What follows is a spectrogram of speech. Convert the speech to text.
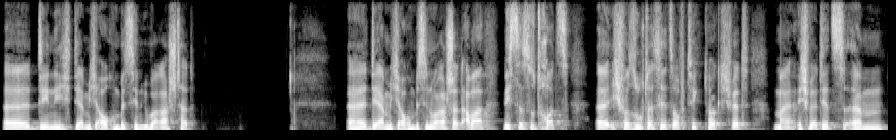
äh, den ich, der mich auch ein bisschen überrascht hat. Äh, der mich auch ein bisschen überrascht hat. Aber nichtsdestotrotz, äh, ich versuche das jetzt auf TikTok. Ich werde mal, ich werde jetzt ähm,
